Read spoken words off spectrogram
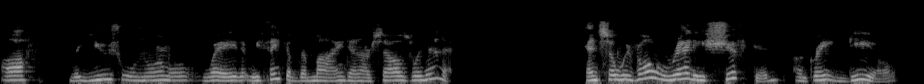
off the usual normal way that we think of the mind and ourselves within it. And so we've already shifted a great deal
